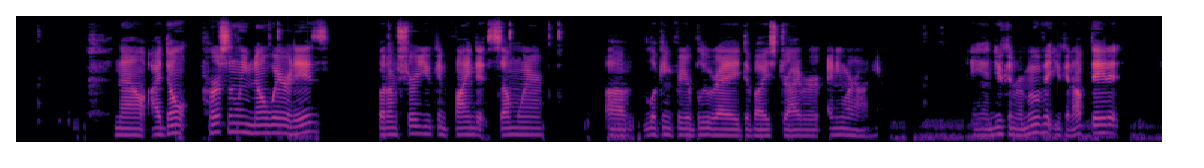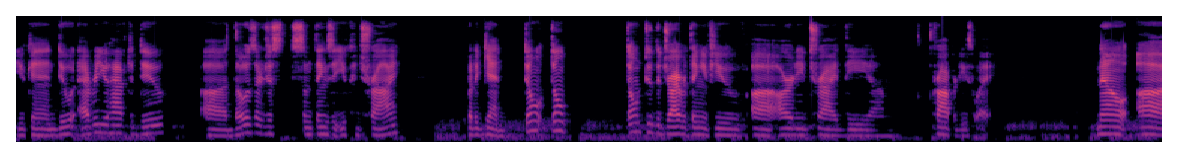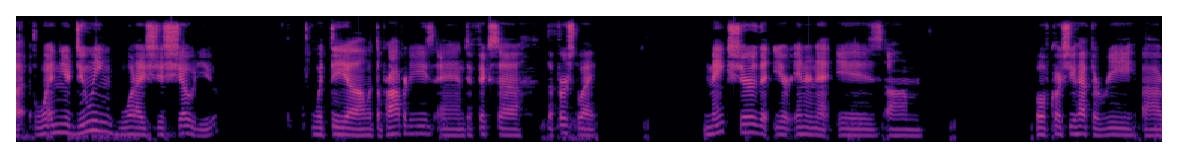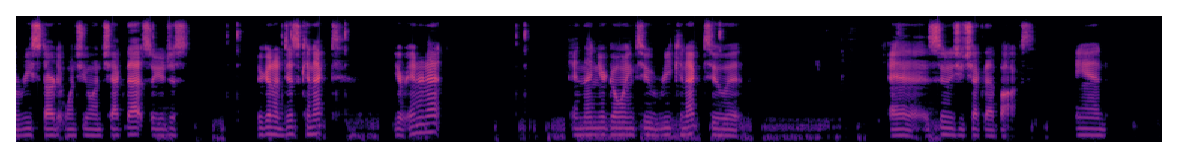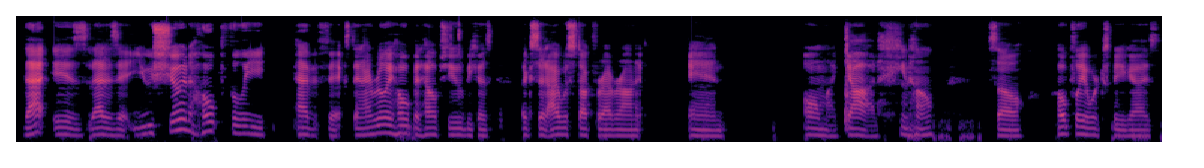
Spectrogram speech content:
Now, I don't personally know where it is, but I'm sure you can find it somewhere uh, looking for your Blu-ray device driver anywhere on here. And you can remove it, you can update it, you can do whatever you have to do. Uh, those are just some things that you can try. But again, don't don't don't do the driver thing if you've uh, already tried the um, properties way. Now, uh, when you're doing what I just showed you with the uh, with the properties and to fix uh, the first way, make sure that your internet is um, well, of course, you have to re uh, restart it once you uncheck that. So you're just you're gonna disconnect your internet, and then you're going to reconnect to it as soon as you check that box. And that is that is it. You should hopefully have it fixed and I really hope it helps you because like I said I was stuck forever on it and oh my god you know? So hopefully it works for you guys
